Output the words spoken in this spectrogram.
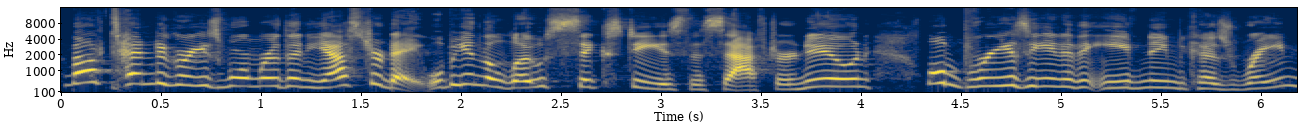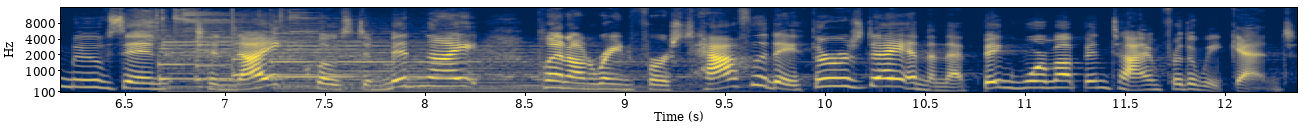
about 10 degrees warmer than yesterday. We'll be in the low 60s this afternoon. A little breezy into the evening because rain moves in tonight, close to midnight. Plan on rain first half of the day Thursday, and then that big warm up in time for the weekend.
